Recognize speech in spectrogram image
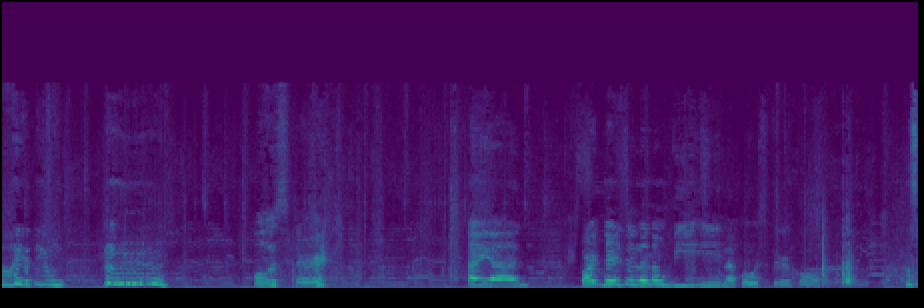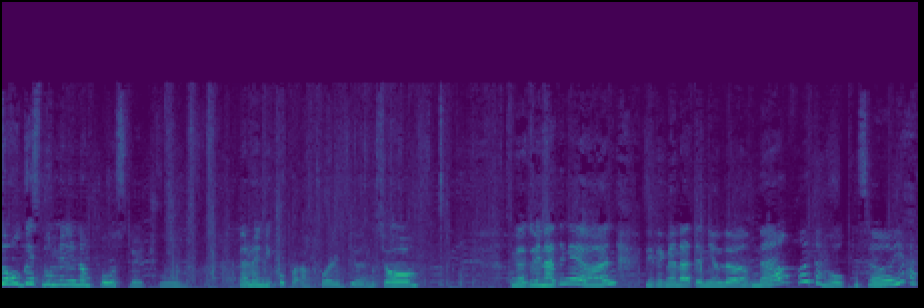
Okay, ito yung poster. Ayan. Partner sila ng BE na poster ko. Gusto ko guys bumili ng poster tube. Pero hindi ko pa afford yun. So, ang gagawin natin ngayon, titignan natin yung love ng photobook. So, yeah.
